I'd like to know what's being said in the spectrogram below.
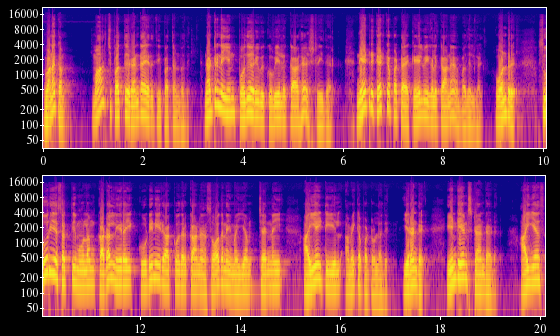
வணக்கம். மார்ச் பத்து ரெண்டாயிரத்தி பத்தொன்பது. நற்றினையின் பொது அறிவு குவியலுக்காக ஸ்ரீதர். நேற்று கேட்கப்பட்ட கேள்விகளுக்கான பதில்கள். ஒன்று சூரிய சக்தி மூலம் கடல் நீரை குடிநீராக்குவதற்கான சோதனை மையம் சென்னை ஐஐடியில் அமைக்கப்பட்டுள்ளது. இரண்டு Indian standard IS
